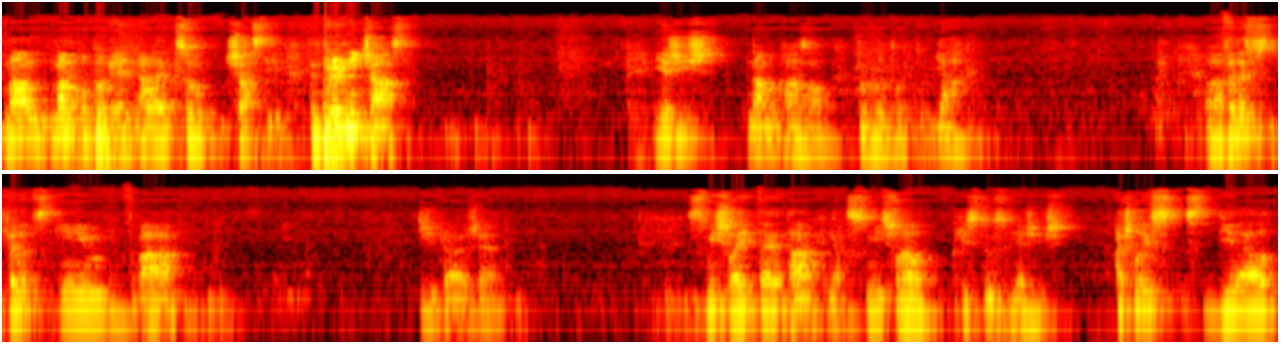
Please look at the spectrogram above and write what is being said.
Mám, mám odpověď, ale jsou části. Ten první část, Ježíš nám ukázal dobrou autoritu. Jak? Uh, Filipským 2 říká, že smýšlejte tak, jak smýšlel Kristus Ježíš. Ačkoliv sdílel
